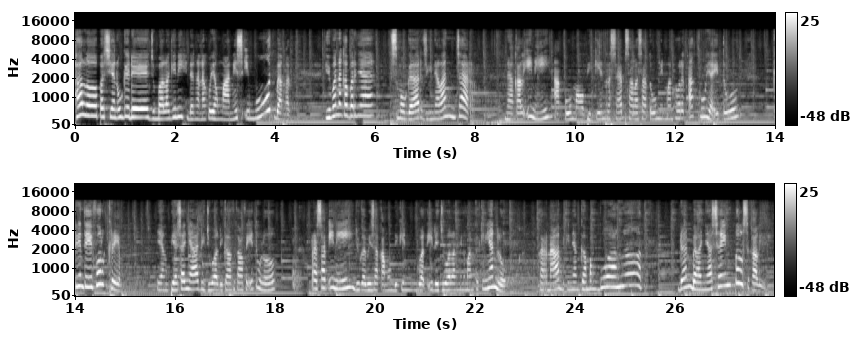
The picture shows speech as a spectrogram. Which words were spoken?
Halo pasien UGD, jumpa lagi nih dengan aku yang manis imut banget. Gimana kabarnya? Semoga rezekinya lancar. Nah kali ini aku mau bikin resep salah satu minuman favorit aku yaitu Green Tea Full Cream yang biasanya dijual di kafe-kafe itu loh. Resep ini juga bisa kamu bikin buat ide jualan minuman kekinian loh karena bikinnya gampang banget dan bahannya simple sekali.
